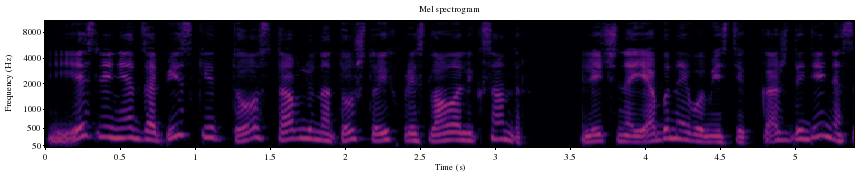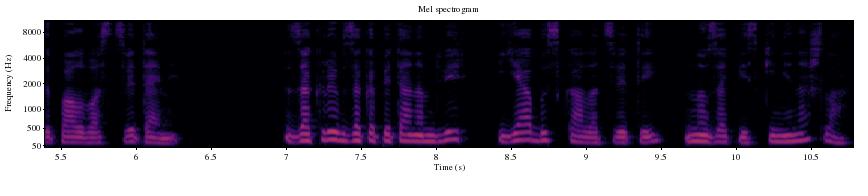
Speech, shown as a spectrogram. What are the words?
«Если нет записки, то ставлю на то, что их прислал Александр. Лично я бы на его месте каждый день осыпал вас цветами». Закрыв за капитаном дверь, я обыскала цветы, но записки не нашла.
